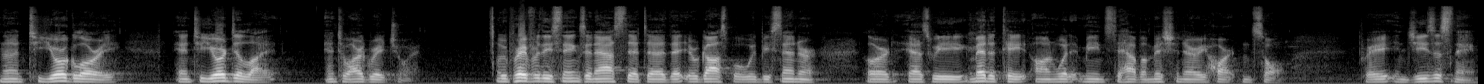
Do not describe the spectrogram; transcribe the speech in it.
and to your glory and to your delight and to our great joy. We pray for these things and ask that, uh, that your gospel would be center, Lord, as we meditate on what it means to have a missionary heart and soul. Pray in Jesus' name.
